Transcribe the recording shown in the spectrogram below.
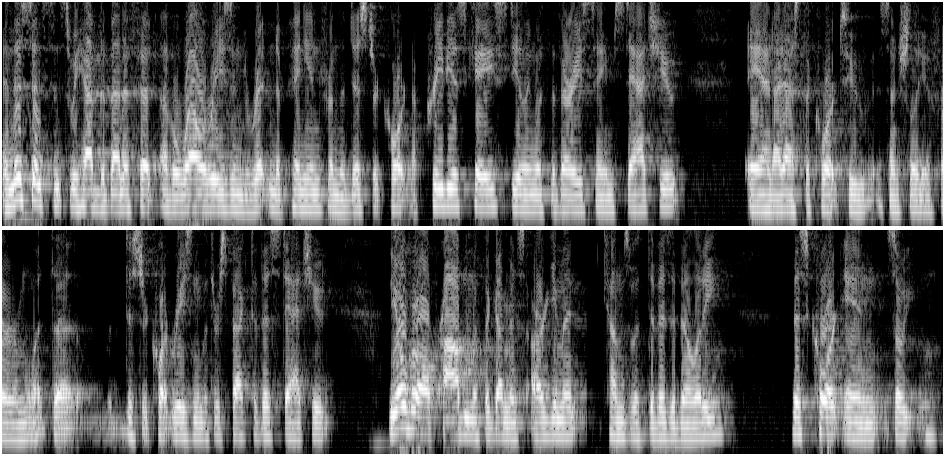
In this instance, we have the benefit of a well reasoned written opinion from the district court in a previous case dealing with the very same statute. And I'd ask the court to essentially affirm what the district court reasoned with respect to this statute. The overall problem with the government's argument comes with divisibility. This court in, so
